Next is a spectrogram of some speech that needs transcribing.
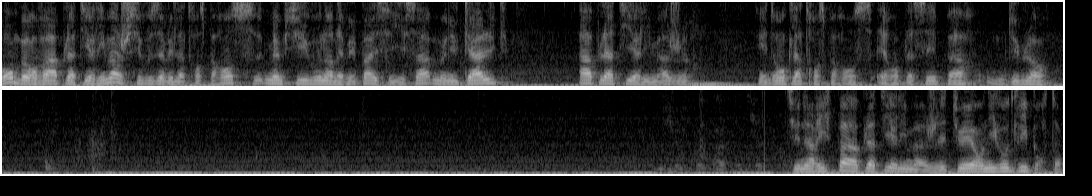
Bon, ben on va aplatir l'image si vous avez de la transparence. Même si vous n'en avez pas, essayez ça. Menu calque, aplatir l'image. Et donc la transparence est remplacée par du blanc. Tu n'arrives pas à aplatir l'image et tu es en niveau de gris pourtant.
